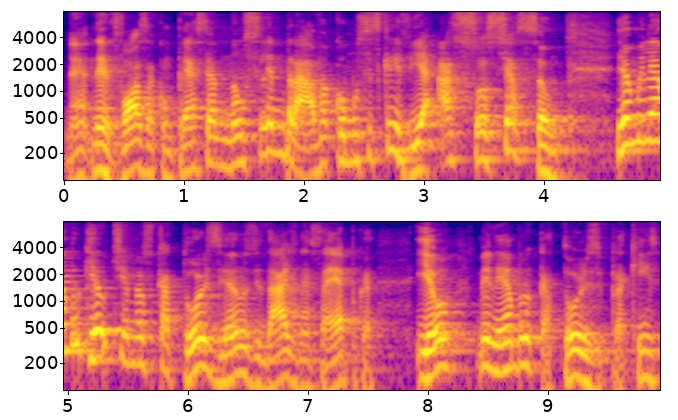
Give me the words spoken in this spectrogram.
né? nervosa, com pressa, ela não se lembrava como se escrevia associação. E eu me lembro que eu tinha meus 14 anos de idade nessa época, e eu me lembro, 14 para 15,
